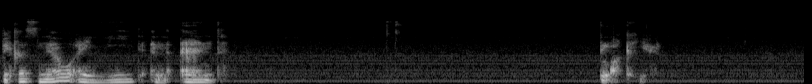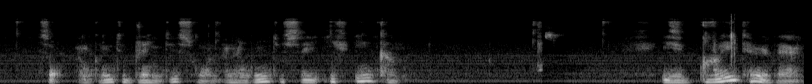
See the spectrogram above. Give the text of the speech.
because now I need an AND block here. So I'm going to bring this one and I'm going to say if income is greater than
